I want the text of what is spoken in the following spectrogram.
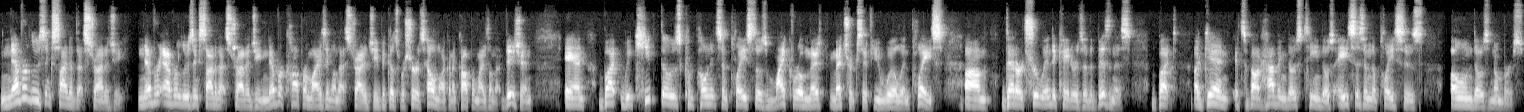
never losing sight of that strategy never ever losing sight of that strategy, never compromising on that strategy because we're sure as hell not going to compromise on that vision. And but we keep those components in place, those micro metrics, if you will, in place um, that are true indicators of the business. But again, it's about having those team, those aces in the places own those numbers,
